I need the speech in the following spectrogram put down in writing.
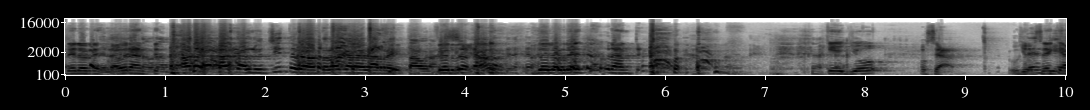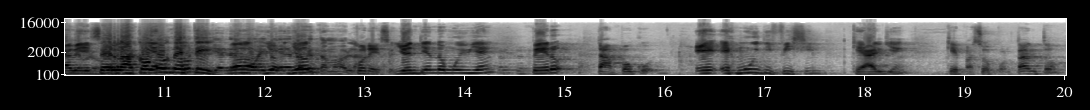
de los restaurantes. restaurantes. hasta, hasta Luchito levantó la cara de la restaurante. Perdón, de los restaurantes. que yo, o sea, yo sé que a veces. Se rascó con. Entiende No, yo, de yo- por eso, yo entiendo muy bien, pero tampoco es, es muy difícil que alguien que pasó por tanto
